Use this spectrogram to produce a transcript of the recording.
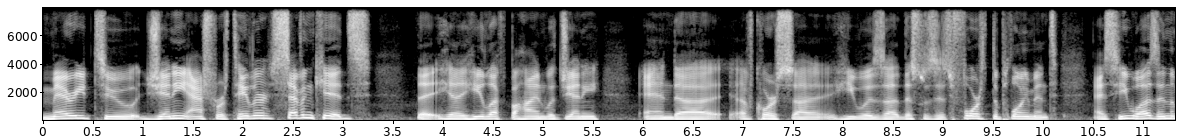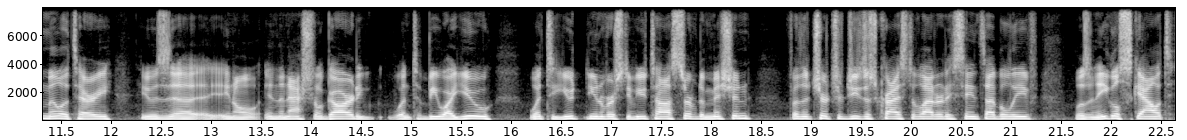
married to Jennie Ashworth Taylor, seven kids that he left behind with Jennie and uh, of course uh, he was uh, this was his fourth deployment as he was in the military. He was uh, you know in the national guard. He went to byu went to U- university of utah served a mission for the church of jesus christ of latter day saints i believe was an eagle scout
